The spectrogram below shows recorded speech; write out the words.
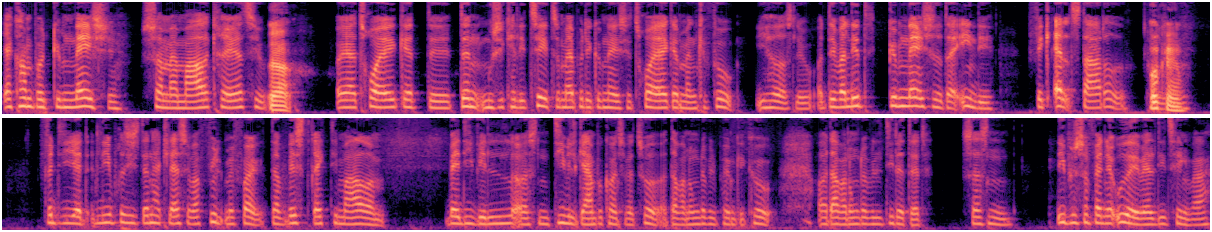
jeg kom på et gymnasie, som er meget kreativt. Ja, Og jeg tror ikke, at øh, den musikalitet, som er på det gymnasie, tror jeg ikke, at man kan få i Haderslev. Og det var lidt gymnasiet, der egentlig fik alt startet. Okay. måde. Fordi at lige præcis den her klasse var fyldt med folk, der vidste rigtig meget om, hvad de ville, og sådan, de ville gerne på konservatoriet, og der var nogen, der ville på MGK, og der var nogen, der ville dit og dat. Så sådan, lige pludselig så fandt jeg ud af, hvad alle de ting var.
